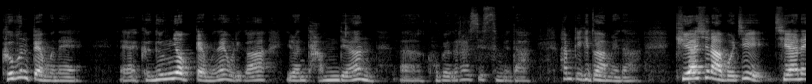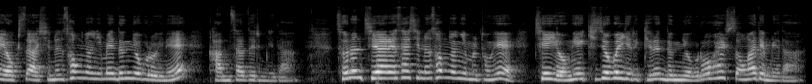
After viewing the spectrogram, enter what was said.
그분 때문에 예, 그 능력 때문에 우리가 이런 담대한 어, 고백을 할 수 있습니다. 함께 기도합니다. 귀하신 아버지, 제 안에 역사하시는 성령님의 능력으로 인해 감사드립니다. 저는 제 안에 사시는 성령님을 통해 제 영의 기적을 일으키는 능력으로 활성화됩니다.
